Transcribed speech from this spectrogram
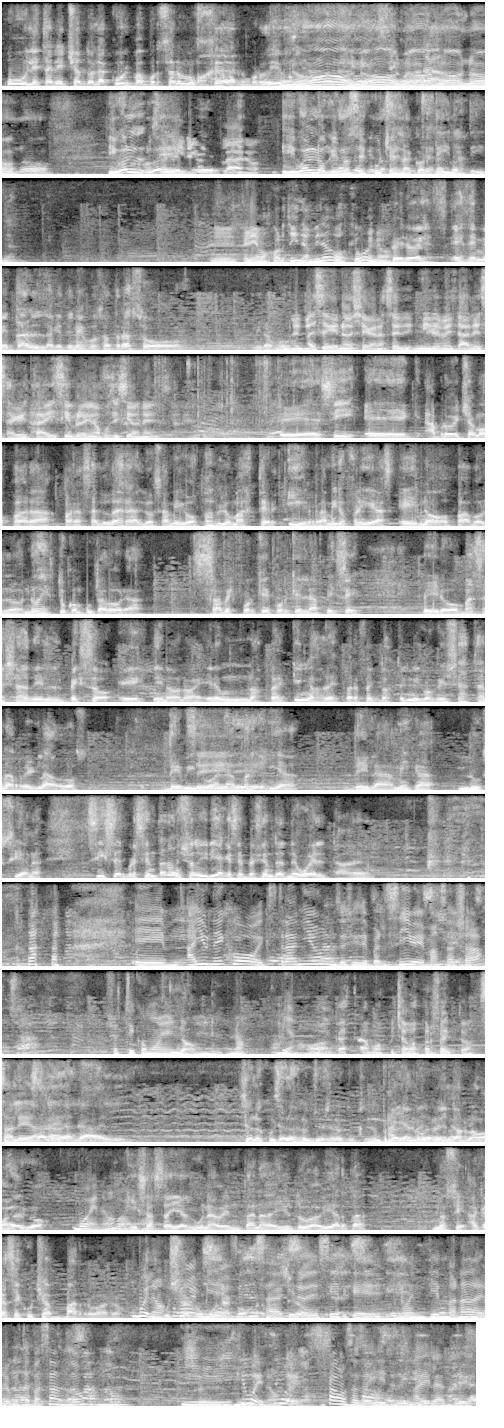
Uh, le están echando la culpa por ser mujer, por Dios. No, no, no, no, no. Igual, eh, claro. igual lo que no se escucha es la cortina. Eh, ¿Teníamos cortina? Mirá vos, qué bueno. Pero es, es de metal la que tenés vos atrás o. Mirá vos. Me parece que no llegan a ser ni de metal esa, que está ahí siempre en la misma posición, ¿eh? Eh, sí, eh, aprovechamos para, para saludar a los amigos Pablo Master y Ramiro Frías. Eh, no, Pablo, no es tu computadora. ¿Sabes por qué? Porque la PC. Pero más allá del peso, este, no, no, eran unos pequeños desperfectos técnicos que ya están arreglados debido Sí. a la magia de la amiga Luciana. Si se presentaron, yo diría que se presenten de vuelta. ¿eh? Hay un eco extraño, no sé si se percibe más allá. Yo estoy como en. No. No, bien. Oh, acá estamos, escuchamos perfecto. Sale de acá. Sale de acá el. Yo lo escucho. Yo lo escucho, yo lo escucho. Un ¿Hay problema. algún retorno o algo? Bueno. Quizás hay alguna ventana de YouTube abierta. No sé, acá se escucha bárbaro. Bueno, Se escucha yo en mi defensa quiero decir que no entiendo nada de lo que está pasando. Y que bueno, vamos a seguir adelante.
